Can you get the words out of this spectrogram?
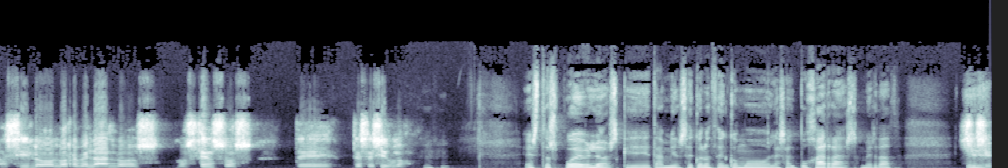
Así lo, revelan los, los censos de, ese siglo. Estos pueblos, que también se conocen como las Alpujarras, ¿verdad? Sí, sí.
